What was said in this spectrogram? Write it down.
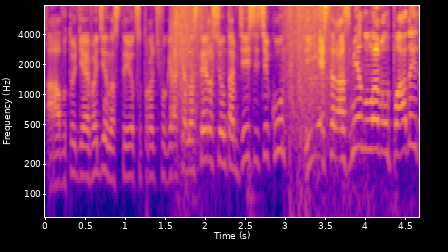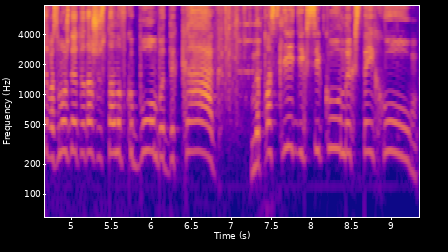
а в итоге в1 остается против игрока на Стейрсе, он там 10 секунд, и есть размен, левел падает, возможно, это даже установка бомбы, да как? На последних секундах Стейхом.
